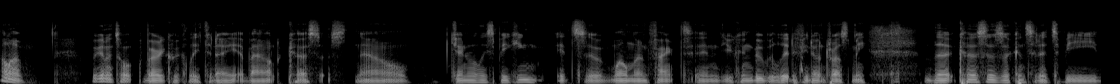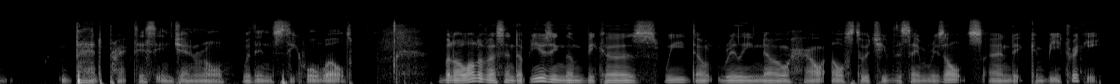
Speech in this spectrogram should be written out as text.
Hello. We're going to talk very quickly today about cursors. Now, generally speaking, it's a well-known fact, and you can Google it if you don't trust me, that cursors are considered to be bad practice in general within SQL world. But a lot of us end up using them because we don't really know how else to achieve the same results, and it can be tricky.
